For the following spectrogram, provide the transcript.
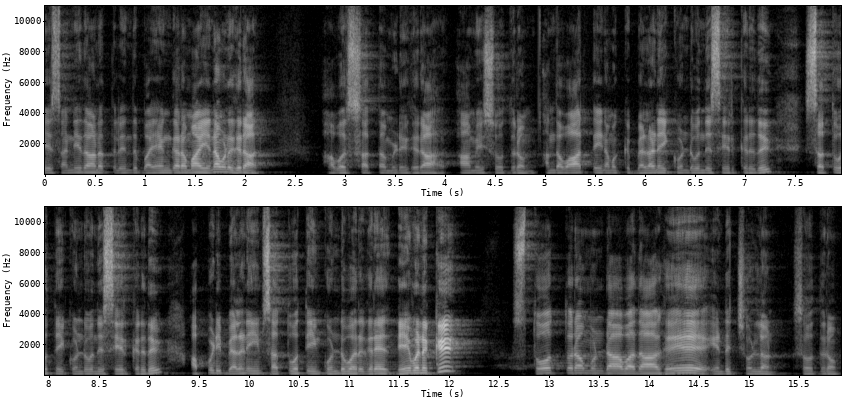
நம்முடைய சன்னிதானத்திலிருந்து பயங்கரமாய் என்ன பண்ணுகிறார் அவர் சத்தமிடுகிறார் ஆமை சோத்திரம் அந்த வார்த்தை நமக்கு பலனை கொண்டு வந்து சேர்க்கிறது சத்துவத்தை கொண்டு வந்து சேர்க்கிறது. அப்படி பலனையும் சத்துவத்தையும் கொண்டு வருகிற தேவனுக்கு ஸ்தோத்திரம் உண்டாவதாக என்று சொல்லணும். சோத்திரம்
